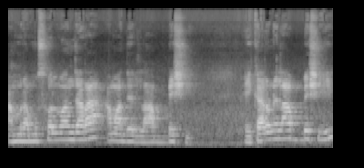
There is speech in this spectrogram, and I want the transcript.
আমরা মুসলমান যারা, আমাদের লাভ বেশি। এই কারণে লাভ বেশি।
